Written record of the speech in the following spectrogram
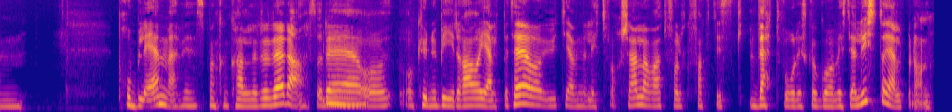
um, problemet, hvis man kan kalle det det, da. Så det å, å kunne bidra og hjelpe til og utjevne litt forskjeller, og at folk faktisk vet hvor de skal gå hvis de har lyst til å hjelpe noen.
